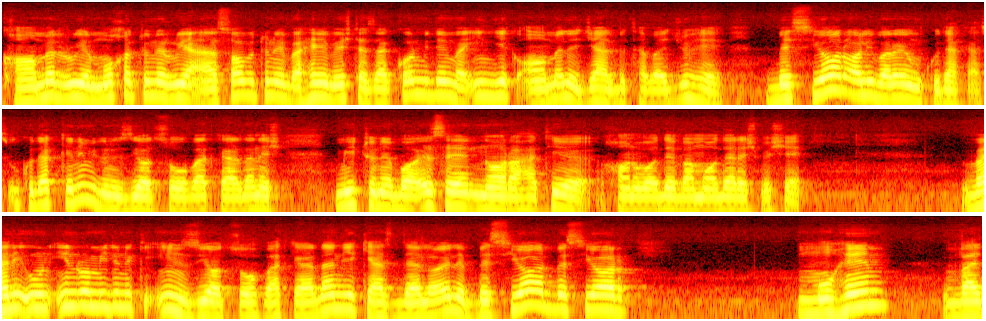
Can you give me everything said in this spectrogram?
کامل روی مختونه روی اعصابتونه و هی بهش تذکر میدین و این یک عامل جلب توجه بسیار عالی برای اون کودک است. اون کودک که نمی‌دونه زیاد صحبت کردنش می‌تونه باعث ناراحتی خانواده و مادرش بشه. ولی اون این رو می‌دونه که این زیاد صحبت کردن یکی از دلایل بسیار بسیار مهم و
